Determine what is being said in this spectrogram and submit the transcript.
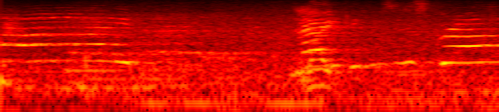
Like and subscribe.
